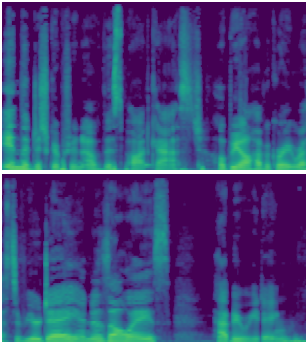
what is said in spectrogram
in the description of this podcast. Hope you all have a great rest of your day, and as always, happy reading.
